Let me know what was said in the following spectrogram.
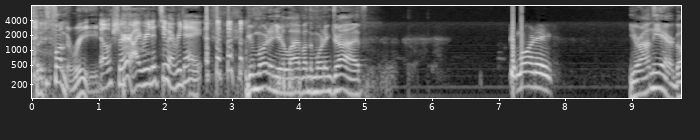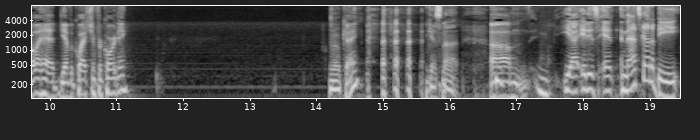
but it's fun to read. Oh, sure. I read it too every day. Good morning, you're live on the morning drive. Good morning. You're on the air. Go ahead. Do you have a question for Courtney? Okay. I guess not. Um, yeah, it is. And, and that's got to be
